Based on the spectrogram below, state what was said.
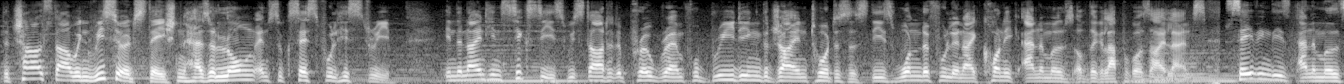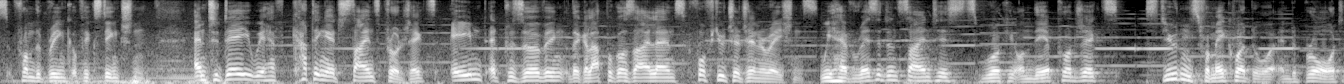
The Charles Darwin Research Station has a long and successful history. In the 1960s, we started a program for breeding the giant tortoises, these wonderful and iconic animals of the Galapagos Islands, saving these animals from the brink of extinction. And today we have cutting-edge science projects aimed at preserving the Galapagos Islands for future generations. We have resident scientists working on their projects, students from Ecuador and abroad,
